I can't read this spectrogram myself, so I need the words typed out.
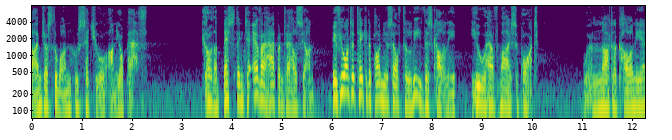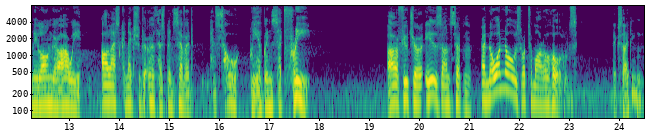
I'm just the one who set you on your path. You're the best thing to ever happen to Halcyon. If you want to take it upon yourself to lead this colony, you have my support. We're not a colony any longer, are we? Our last connection to Earth has been severed, and so we have been set free. Our future is uncertain, and no one knows what tomorrow holds. Exciting,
